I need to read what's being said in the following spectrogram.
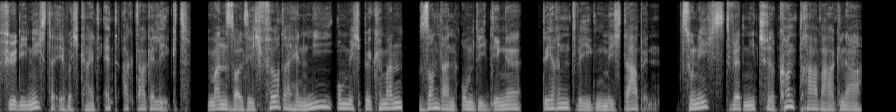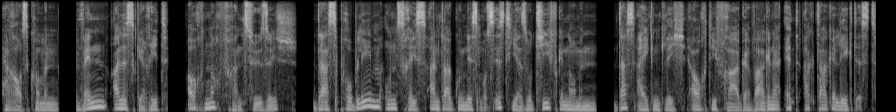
für die nächste Ewigkeit et acta gelegt. Man soll sich fürderhin nie um mich bekümmern, sondern um die Dinge, deren wegen ich da bin. Zunächst wird Nietzsche kontra Wagner herauskommen, wenn alles gerät, auch noch französisch. Das Problem unseres Antagonismus ist hier so tief genommen, dass eigentlich auch die Frage Wagner et acta gelegt ist.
